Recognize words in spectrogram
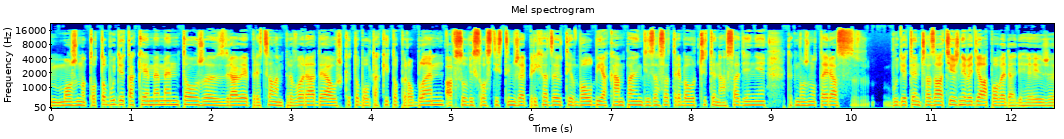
možno toto bude také memento, že zdravie je predsa len prvoráde a už keď to bol takýto problém a v súvislosti s tým, že aj prichádzajú tie voľby a kampaň, kde zasa treba určité nasadenie, tak možno teraz bude ten čas, ale tiež nevedela povedať, hej, že,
